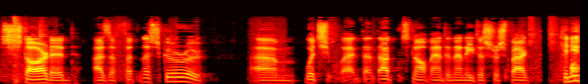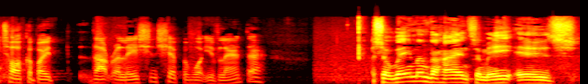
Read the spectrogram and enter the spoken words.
started as a fitness guru um, which uh, that, that's not meant in any disrespect. Can you talk about that relationship and what you've learned there? So Raymond Verheijen to me is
